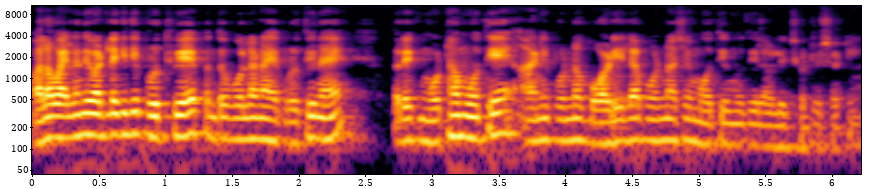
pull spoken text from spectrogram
मला पहिल्यांदा वाटलं की ती पृथ्वी आहे पण तो बोलला नाही पृथ्वी नाही. तर एक मोठा मोती आहे आणि पूर्ण बॉडीला पूर्ण असे मोती मोती लावले छोटे छोटे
